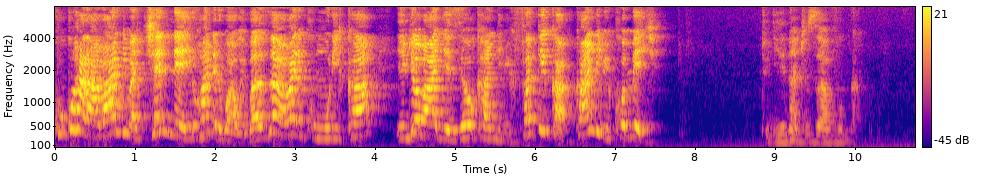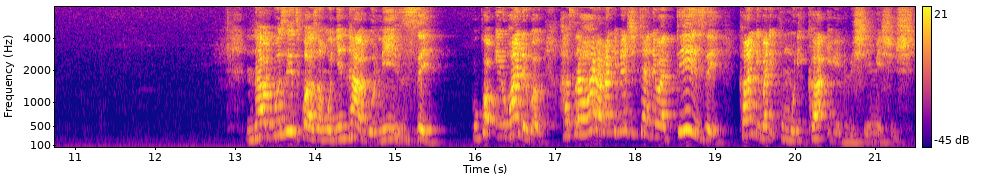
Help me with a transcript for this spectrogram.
kuko hari abandi bakeneye iruhande rwawe bazaba bari kumurika ibyo bagezeho kandi bifatika kandi bikomeye. Icyo gihe ntacyo uzavuga. Ntabwo uzitwaza ngo njye ntabwo nize. Kuko iruhande rwawe hazaba hari abandi benshi cyane batize kandi bari kumurika ibintu bishimishije.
